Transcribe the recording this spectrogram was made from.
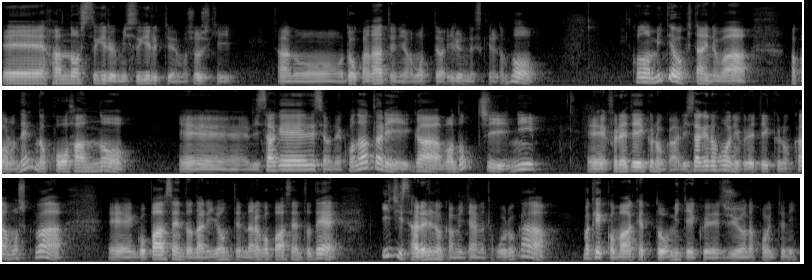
え、反応しすぎる見すぎるっていうのも正直あのどうかなというふうには思ってはいるんですけれどもこの見ておきたいのは、この年の後半の、え、利下げですよね。この辺りが、ま、どっちに、え、触れていくのか利下げの方に触れていくのかもしくは、え、5%なり4.75%で維持されるのかみたいなところが、まあ、結構マーケットを見ていく上で重要なポイントに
